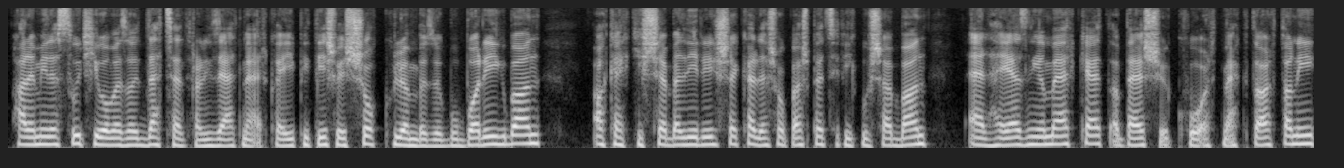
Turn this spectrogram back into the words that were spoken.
hanem én ezt úgy hívom, ez a decentralizált márkaépítés, hogy sok különböző buborékban, akár kisebb elérésekkel, de sokkal specifikusabban elhelyezni a merket, a belső kort megtartani,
